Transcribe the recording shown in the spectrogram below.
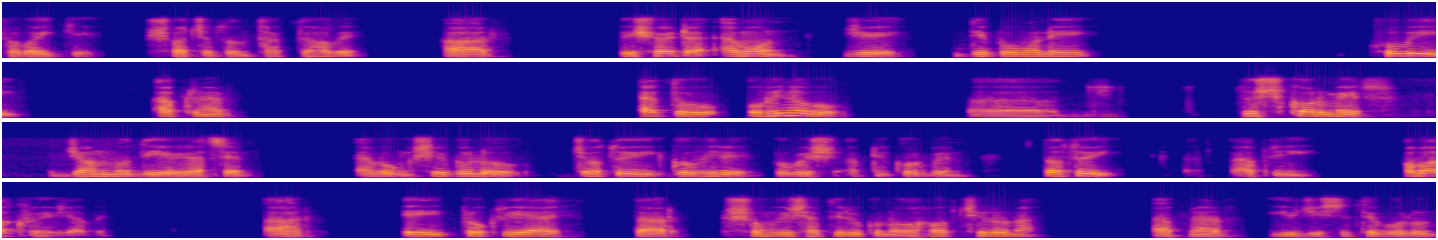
সবাইকে সচেতন থাকতে হবে। আর বিষয়টা এমন যে দীপমণি খুবই আপনার এত অভিনব দুষ্কর্মের জন্ম দিয়ে গেছেন এবং সেগুলো যতই গভীরে প্রবেশ আপনি করবেন, ততই আপনি অবাক হয়ে যাবেন আর এই প্রক্রিয়ায় তার সঙ্গী সাথীরও কোনো অভাব ছিল না। আপনার ইউজিসিতে বলুন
